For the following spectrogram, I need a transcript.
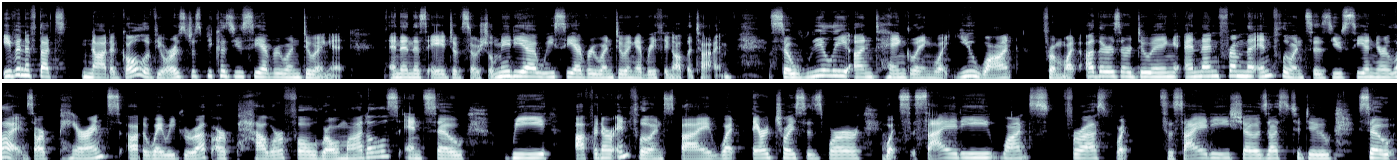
even if that's not a goal of yours, just because you see everyone doing it. And in this age of social media, we see everyone doing everything all the time. So, really untangling what you want from what others are doing, and then from the influences you see in your lives. Our parents, uh, the way we grew up, are powerful role models. And so, we often are influenced by what their choices were, what society wants for us, what society shows us to do. So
